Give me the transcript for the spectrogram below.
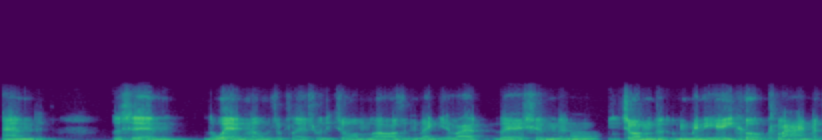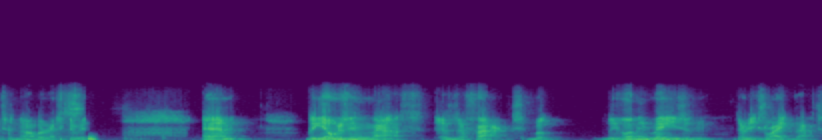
And they're saying the weighing room's a place with its own laws and regulation and its own mini eco climate and all the rest of it. um, they're using that as a fact, but the only reason that it's like that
